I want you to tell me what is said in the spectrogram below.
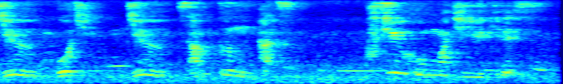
15時13分発。府中本町行きです。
